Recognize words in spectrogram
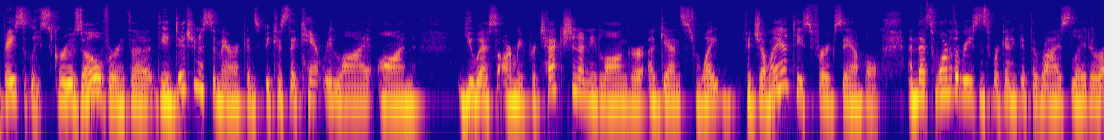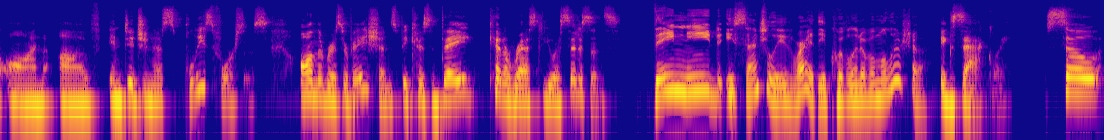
basically screws over the, the indigenous Americans because they can't rely on US Army protection any longer against white vigilantes, for example. And that's one of the reasons we're going to get the rise later on of indigenous police forces on the reservations because they can arrest US citizens. They need essentially, right, the equivalent of a militia. Exactly. So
